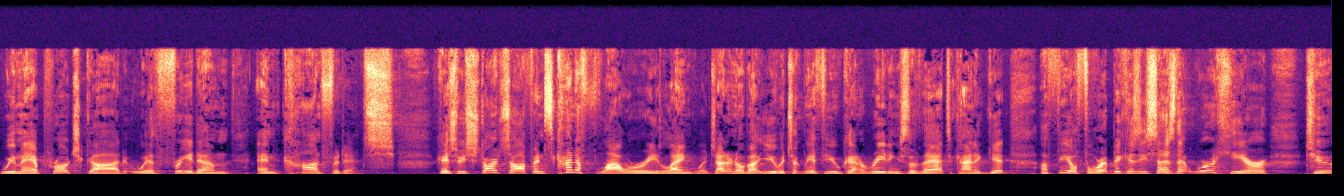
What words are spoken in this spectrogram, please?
we may approach God with freedom and confidence. Okay, so he starts off in kind of flowery language. I don't know about you, it took me a few kind of readings of that to kind of get a feel for it because he says that we're here to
